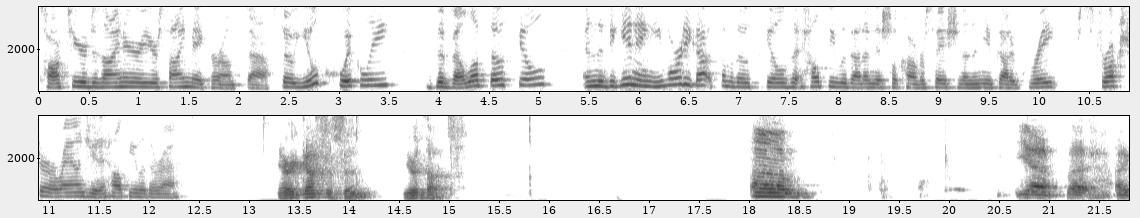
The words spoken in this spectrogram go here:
talk to your designer or your sign maker on staff. So you'll quickly develop those skills. In the beginning, you've already got some of those skills that help you with that initial conversation, and then you've got a great structure around you to help you with the rest. Eric Gustafson, your thoughts? Um, yeah, but I,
